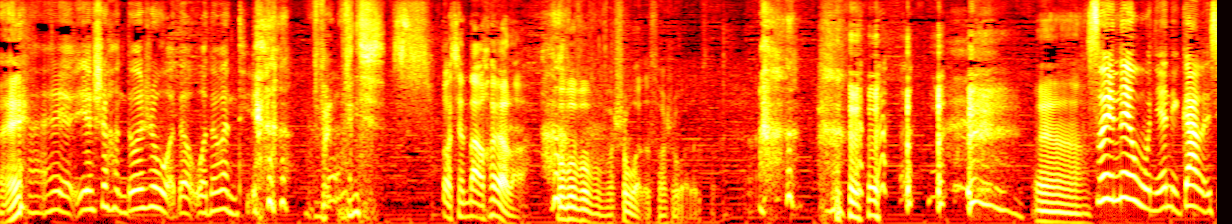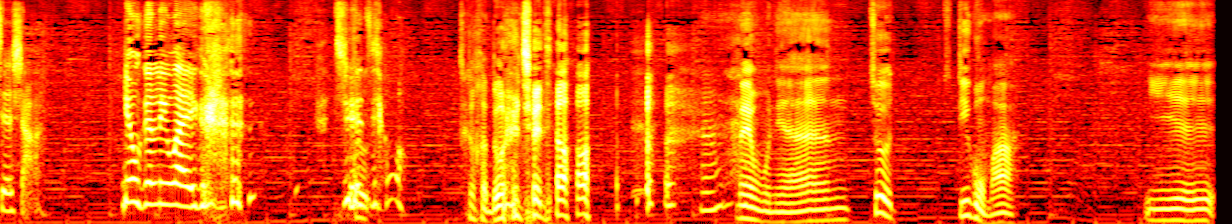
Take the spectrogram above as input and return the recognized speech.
哎，哎，也也是很多是我的我的问题。不，你 道歉大会了？不不不不不，是我的错，是我的错。嗯，所以那五年你干了些啥？又跟另外一个人绝交？跟很多人绝交。嗯那五年就低谷嘛，一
